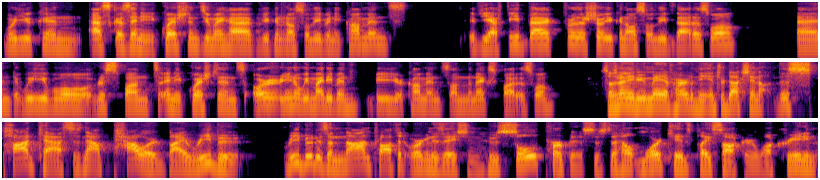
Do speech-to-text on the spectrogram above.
where you can ask us any questions you may have. You can also leave any comments. If you have feedback for the show, you can also leave that as well. And we will respond to any questions, or you know, we might even be your comments on the next spot as well. So, as many of you may have heard in the introduction, this podcast is now powered by Reboot. Reboot is a nonprofit organization whose sole purpose is to help more kids play soccer while creating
